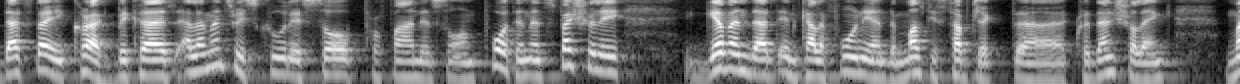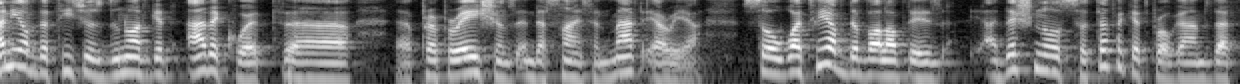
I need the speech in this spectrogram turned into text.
that's very correct because elementary school is so profound and so important, and especially given that in California and the multi-subject uh, credentialing, many of the teachers do not get adequate uh, uh, preparations in the science and math area. So what we have developed is additional certificate programs that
